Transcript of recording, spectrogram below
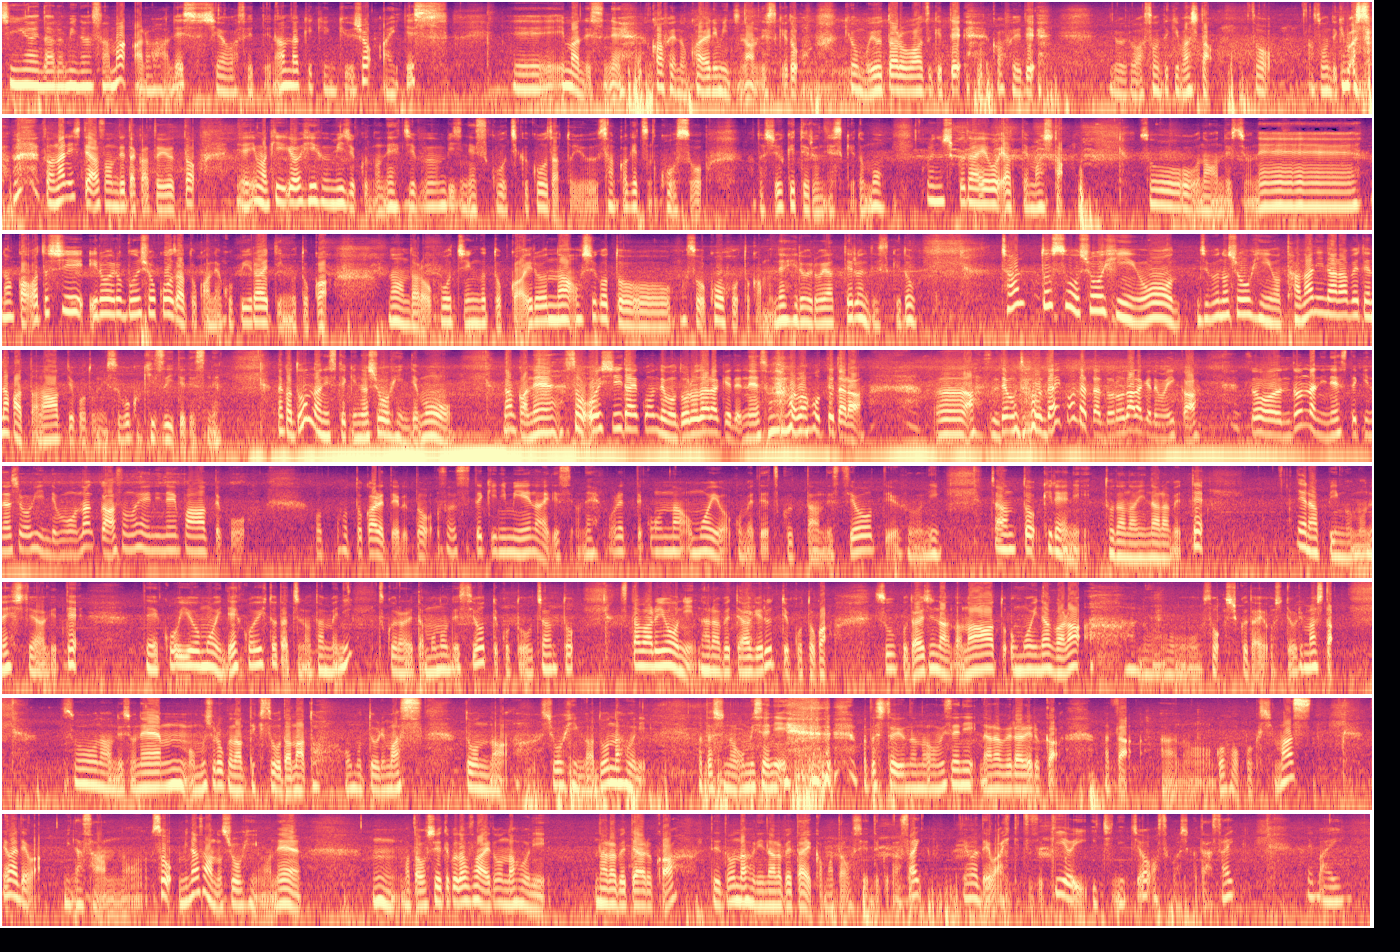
親愛なる皆様アロハです。幸せってなんだっけ研究所愛です、えー、今ですねカフェの帰り道なんですけど今日もゆうたろうを預けてカフェでいろいろ遊んできました。そう遊んできました。そう何して遊んでたかというと、えー、今企業皮膚未熟のね自分ビジネス構築講座という3ヶ月のコースを私受けてるんですけどもこれの宿題をやってました。そうなんですよね。なんか私、いろいろ文章講座とかね、コピーライティングとか、なんだろう、コーチングとか、いろんなお仕事、そう、広報とかもね、いろいろやってるんですけど、ちゃんとそう商品を自分の商品を棚に並べてなかったなっていうことにすごく気づいてですねなんかどんなに素敵な商品でもなんかねそう美味しい大根でも泥だらけでねそのまま放ってたらうんあでも大根だったら泥だらけでもいいかそうどんなにね素敵な商品でもなんかその辺にねパーってこうほっとかれてるとそれ素敵に見えないですよね。これってこんな思いを込めて作ったんですよっていう風にちゃんと綺麗に戸棚に並べてでラッピングもねしてあげてでこういう思いでこういう人たちのために作られたものですよってことをちゃんと伝わるように並べてあげるっていうことがすごく大事なんだなと思いながら、あのー、そう宿題をしておりました。そうなんですよね。うん面白くなってきそうだなと思っております。どんな商品がどんな風に私のお店に 私という名のお店に並べられるかまたあのご報告します。ではでは皆さんのそう皆さんの商品はねうんまた教えてください。どんな風に並べてあるか。でどんな風に並べたいかまた教えてください。ではでは引き続き良い一日をお過ごしください。バイバイ。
